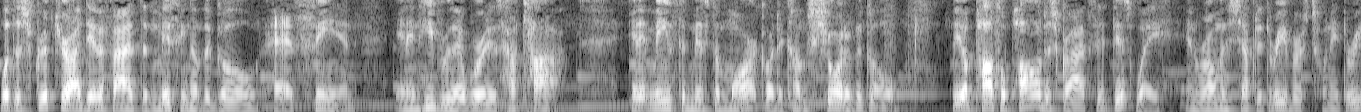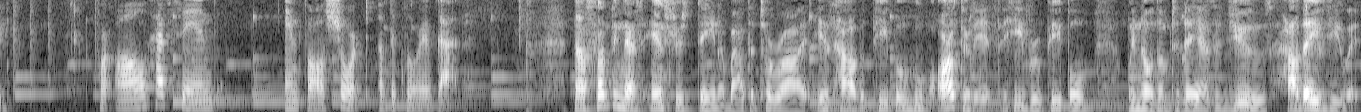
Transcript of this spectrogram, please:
Well, the scripture identifies the missing of the goal as sin, and in Hebrew that word is hatah. and it means to miss the mark or to come short of the goal. The apostle Paul describes it this way in Romans chapter 3 verse 23. For all have sinned and fall short of the glory of God. Now, something that's interesting about the Torah is how the people who authored it, the Hebrew people, we know them today as the Jews, how they view it.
